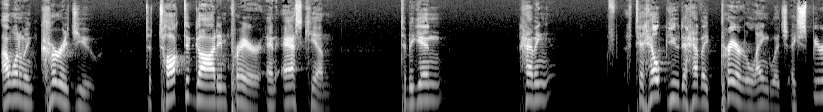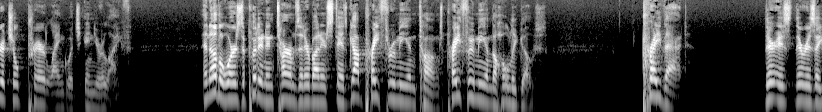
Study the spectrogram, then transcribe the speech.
I want to encourage you to talk to God in prayer and ask Him to begin having, to help you to have a prayer language, a spiritual prayer language in your life. In other words, to put it in terms that everybody understands, God, pray through me in tongues, pray through me in the Holy Ghost. Pray that. There is, there is a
